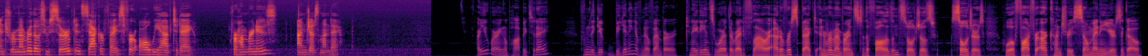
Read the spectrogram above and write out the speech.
and to remember those who served and sacrificed for all we have today. For Humber News, I'm Jess Monday. Are you wearing a poppy today? From the beginning of November, Canadians wear the red flower out of respect and remembrance to the fallen soldiers, soldiers who have fought for our country so many years ago.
